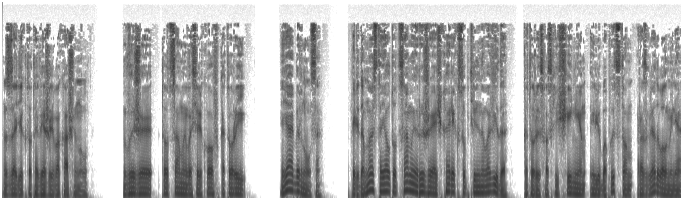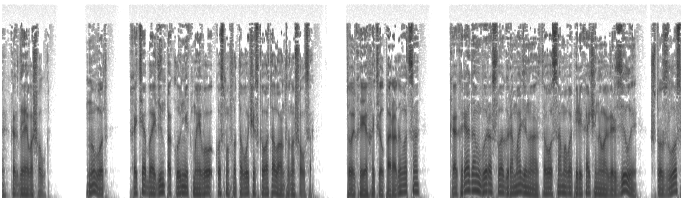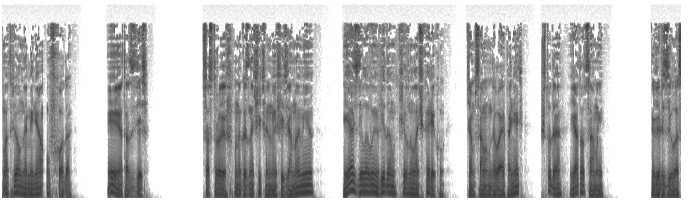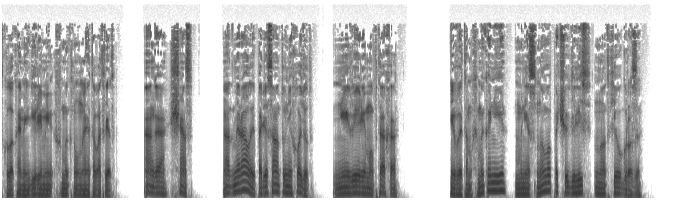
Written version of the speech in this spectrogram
Сзади кто-то вежливо кашлянул. «Вы же тот самый Васильков, который...» Я обернулся. Передо мной стоял тот самый рыжий очкарик субтильного вида, который с восхищением и любопытством разглядывал меня, когда я вошел. Ну вот, хотя бы один поклонник моего космофлотоводческого таланта нашелся. Только я хотел порадоваться, как рядом выросла громадина того самого перекачанного верзилы, что зло смотрел на меня у входа. И этот здесь. Состроив многозначительную физиономию, я с деловым видом кивнул очкарику, тем самым давая понять, что да, я тот самый. Верзила с кулаками-гирями хмыкнул на это в ответ. «Ага, сейчас. Адмиралы по десанту не ходят. Не верим у птаха». И в этом хмыканье мне снова почудились нотки угрозы.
